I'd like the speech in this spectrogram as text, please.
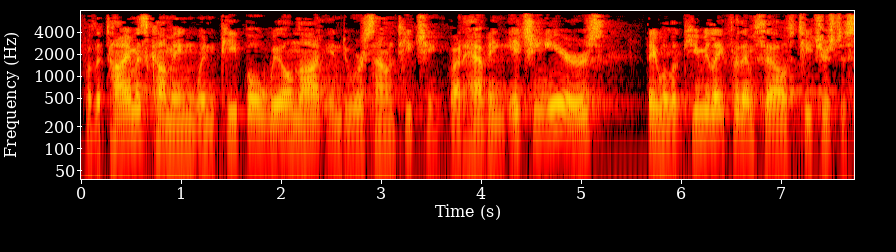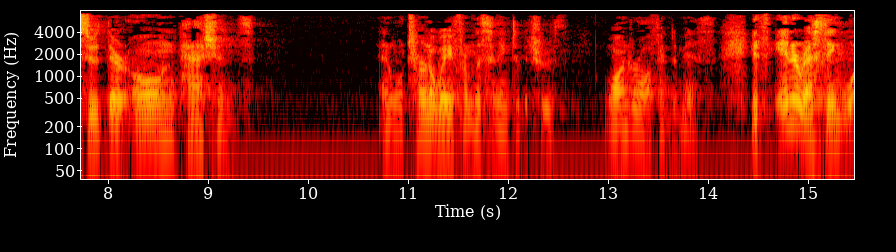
For the time is coming when people will not endure sound teaching, but having itching ears, they will accumulate for themselves teachers to suit their own passions and will turn away from listening to the truth, wander off into myth. It's interesting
